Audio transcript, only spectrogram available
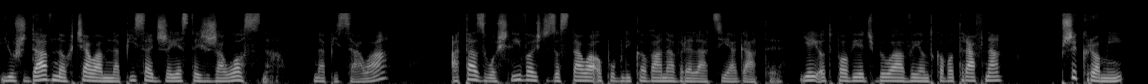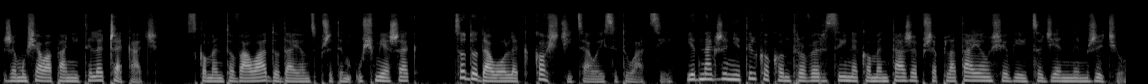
Już dawno chciałam napisać, że jesteś żałosna. Napisała, a ta złośliwość została opublikowana w relacji Agaty. Jej odpowiedź była wyjątkowo trafna. Przykro mi, że musiała pani tyle czekać, skomentowała, dodając przy tym uśmieszek, co dodało lekkości całej sytuacji. Jednakże nie tylko kontrowersyjne komentarze przeplatają się w jej codziennym życiu.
